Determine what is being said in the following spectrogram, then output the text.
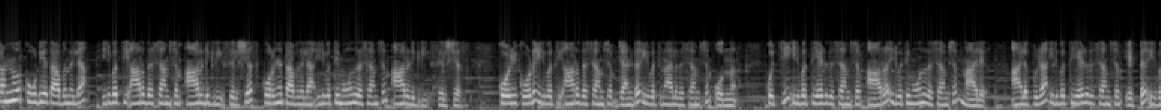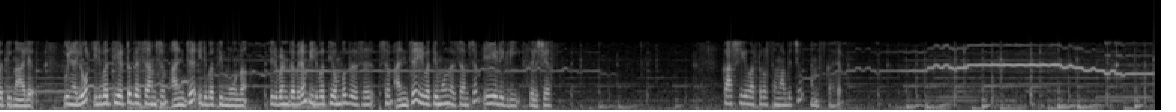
കണ്ണൂർ കൂടിയ താപനില ഇരുപത്തിയാറ് ദശാംശം ആറ് ഡിഗ്രി സെൽഷ്യസ് കുറഞ്ഞ താപനില ഇരുപത്തിമൂന്ന് ദശാംശം ആറ് ഡിഗ്രി സെൽഷ്യസ്. കോഴിക്കോട് ഇരുപത്തിയാറ് ദശാംശം രണ്ട് ഇരുപത്തിനാല് ദശാംശം ഒന്ന്. കൊച്ചി ഇരുപത്തിയേഴ് ദശാംശം ആറ് ഇരുപത്തിമൂന്ന് ദശാംശം നാല്. ആലപ്പുഴ ഇരുപത്തിയേഴ് ദശാംശം എട്ട് ഇരുപത്തിനാല്. പുനലൂർ ഇരുപത്തിയെട്ട് ദശാംശം അഞ്ച് ഇരുപത്തിമൂന്ന്. തിരുവനന്തപുരം ഇരുപത്തിയൊമ്പത് ദശാംശം അഞ്ച് ഇരുപത്തിമൂന്ന് ദശാംശം ഏഴ് ഡിഗ്രി സെൽഷ്യസ്. കാർഷിക വാർത്തകൾ സമാപിച്ചു. നമസ്കാരം.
